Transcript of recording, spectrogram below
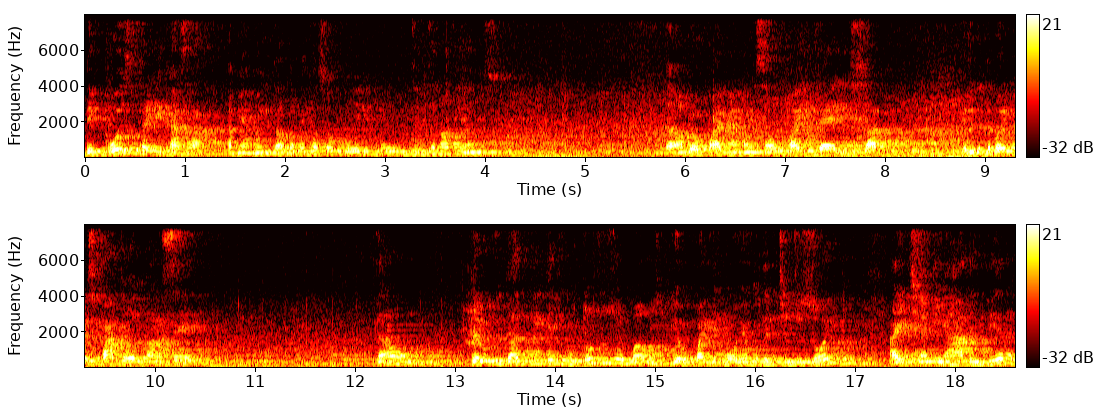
Depois para ele casar, a minha mãe então também casou com ele com 39 anos. Então meu pai e minha mãe são um pai velho, sabe? Eu ainda demorei mais 4 anos para nascer. Então, pelo cuidado que ele teve com todos os irmãos, porque o pai dele morreu quando ele tinha 18, aí tinha a ninhada inteira.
